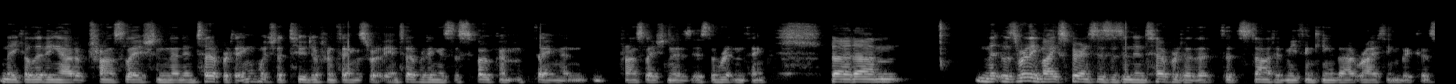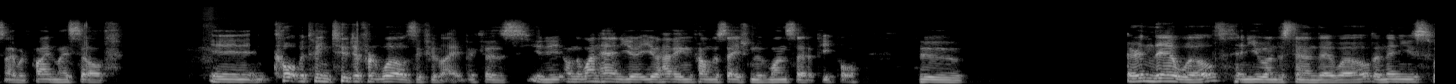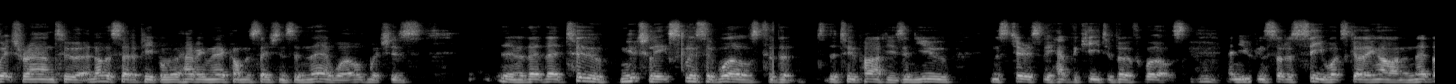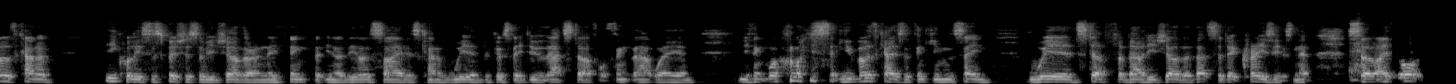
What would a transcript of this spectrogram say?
make a living out of translation and interpreting, which are two different things, really. Interpreting is the spoken thing, and translation is, is the written thing. But um, it was really my experiences as an interpreter that, that started me thinking about writing because I would find myself in, caught between two different worlds, if you like, because you know, on the one hand, you're, you're having a conversation with one set of people who are in their world and you understand their world and then you switch around to another set of people who are having their conversations in their world which is you know they're, they're two mutually exclusive worlds to the to the two parties and you mysteriously have the key to both worlds Mhm. and you can sort of see what's going on and they're both kind of equally suspicious of each other and they think that you know the other side is kind of weird because they do that stuff or think that way and you think well what is it? you say you both guys are thinking the same weird stuff about each other that's a bit crazy isn't it so i thought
